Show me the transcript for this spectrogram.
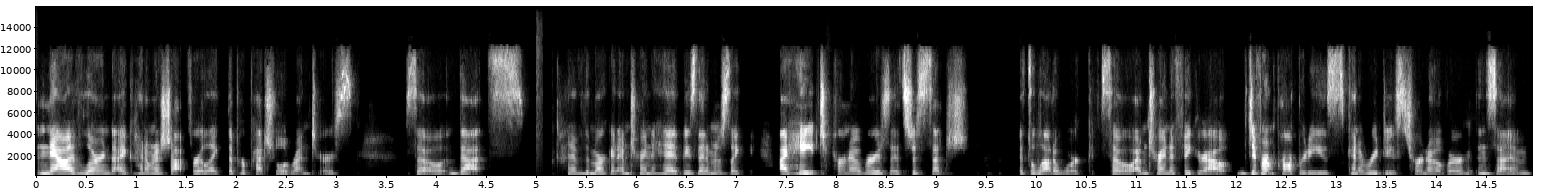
now I've learned I kind of want to shop for like the perpetual renters. So that's kind of the market I'm trying to hit because then I'm just like, I hate turnovers. It's just such, it's a lot of work. So I'm trying to figure out different properties kind of reduce turnover. And so I'm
